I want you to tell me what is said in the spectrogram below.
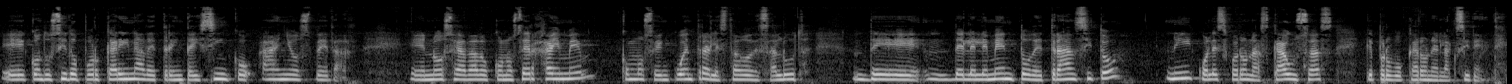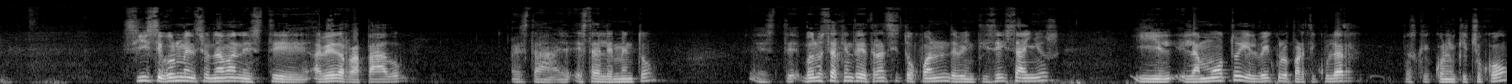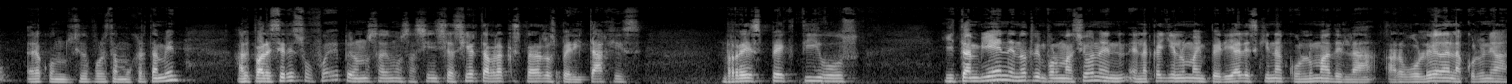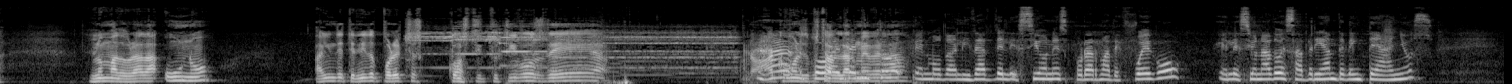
eh, conducido por Karina de 35 años de edad. Eh, no se ha dado a conocer, Jaime, cómo se encuentra el estado de salud de, del elemento de tránsito ni cuáles fueron las causas que provocaron el accidente. Sí, según mencionaban, este había derrapado esta, este elemento. Este, bueno, este agente de tránsito, Juan, de 26 años, y, la moto y el vehículo particular, pues que con el que chocó, era conducido por esta mujer también. Al parecer eso fue, pero no sabemos a ciencia cierta, habrá que esperar los peritajes respectivos. Y también en otra información, en, en la calle Loma Imperial, esquina con Loma de la Arboleda, en la colonia Loma Dorada 1, hay un detenido por hechos constitutivos de... No, Ah, ¿Cómo les gusta hablarme, verdad? En modalidad de lesiones por arma de fuego. El lesionado es Adrián, de 20 años.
